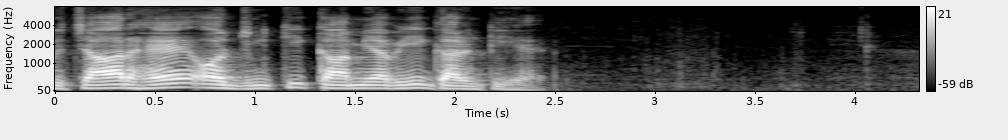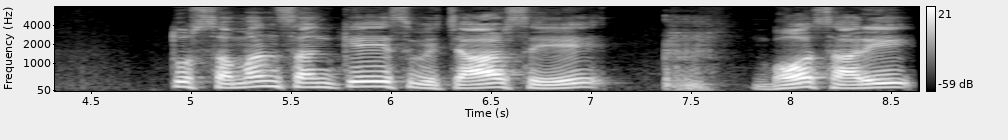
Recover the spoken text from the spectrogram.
विचार है और जिनकी कामयाबी की गारंटी है। तो समन संघ के इस विचार से बहुत सारी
